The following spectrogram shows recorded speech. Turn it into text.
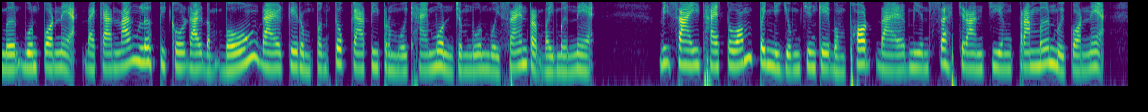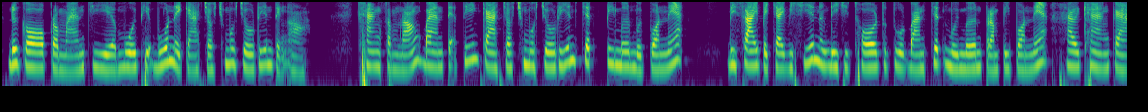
214,000នាក់ដែលកើនឡើងលើសពីគោលដៅដំបូងដែលគេរំពឹងទុកកាលពី6ខែមុនចំនួន180,000នាក់វិស័យថែទាំពេញនិយមជាងគេបំផុតដែលមានសិស្សច្រើនជាង51,000នាក់ឬក៏ប្រមាណជា1ភាគ4នៃការចោះឈ្មោះចូលរៀនទាំងអស់ ខាងសំណង់បានតាក់ទាញការចោះឈ្មោះចូលរៀនជិត21000នាក់វិស័យបច្ចេកវិទ្យានិង Digital ទទួលបានជិត17000នាក់ហើយខាងការ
